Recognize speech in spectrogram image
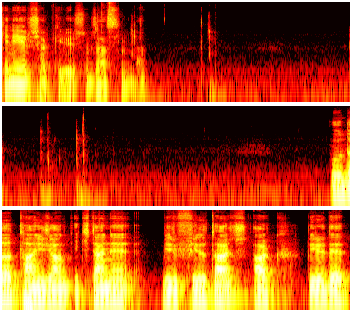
gene yarıçap giriyorsunuz aslında. Bu da tanjant. iki tane bir fillet arc, bir de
